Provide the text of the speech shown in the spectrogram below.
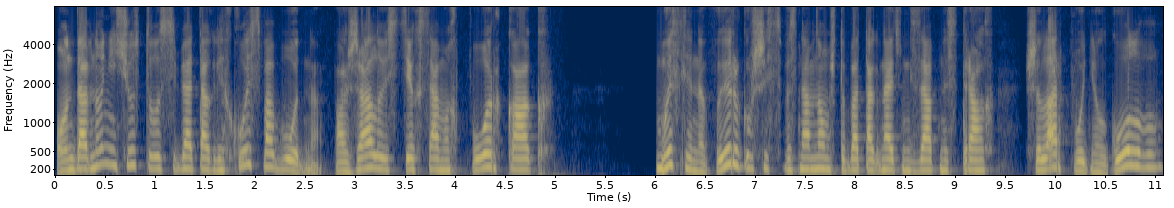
Он давно не чувствовал себя так легко и свободно, пожалуй, с тех самых пор, как мысленно выругавшись, в основном, чтобы отогнать внезапный страх, Шелар поднял голову,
